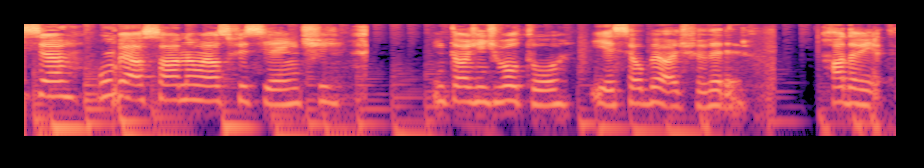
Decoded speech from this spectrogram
como com a polícia, um BO só não é o suficiente. Então a gente voltou e esse é o BO de fevereiro. Roda a vinheta.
